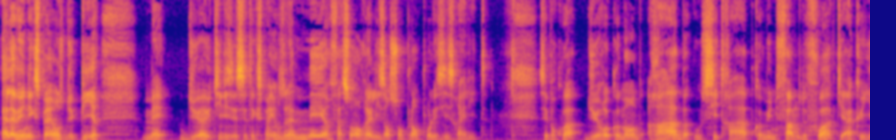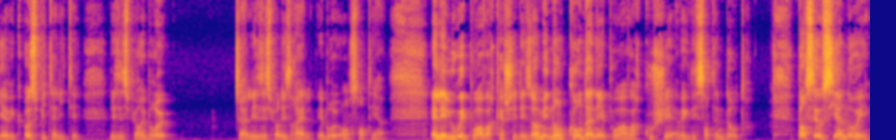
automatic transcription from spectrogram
Elle avait une expérience du pire, mais Dieu a utilisé cette expérience de la meilleure façon en réalisant son plan pour les Israélites. C'est pourquoi Dieu recommande Rahab, ou cite Rahab, comme une femme de foi qui a accueilli avec hospitalité les espions hébreux, les espions d'Israël, Hébreux 11.101. Elle est louée pour avoir caché des hommes et non condamnée pour avoir couché avec des centaines d'autres. Pensez aussi à Noé.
